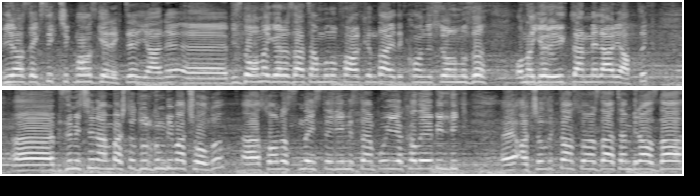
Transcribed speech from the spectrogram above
biraz eksik çıkmamız gerekti. Yani e, biz de ona göre zaten bunun farkındaydık. Kondisyonumuzu ona göre yüklenmeler yaptık. Ee, bizim için en başta durgun bir maç oldu. Ee, sonrasında istediğimiz tempoyu yakalayabildik. Ee, açıldıktan sonra zaten biraz daha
